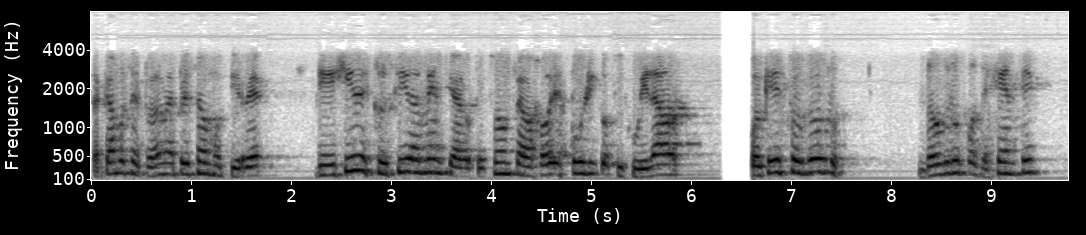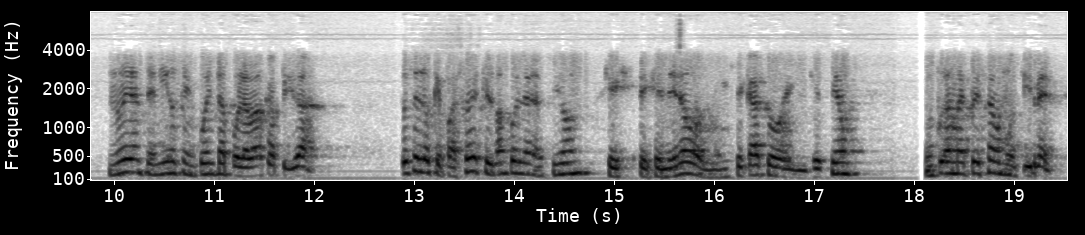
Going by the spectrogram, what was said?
sacamos el programa de préstamo multired, dirigido exclusivamente a lo que son trabajadores públicos y jubilados, porque estos dos, dos grupos de gente no eran tenidos en cuenta por la banca privada. Entonces lo que pasó es que el Banco de la Nación, se generó, en este caso en gestión, un programa de préstamo multired.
